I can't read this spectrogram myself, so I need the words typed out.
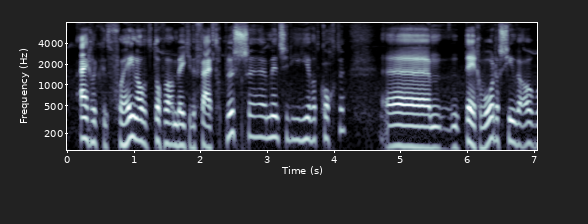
eigenlijk het voorheen altijd toch wel een beetje de 50-plus mensen die hier wat kochten. Ehm, tegenwoordig zien we ook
